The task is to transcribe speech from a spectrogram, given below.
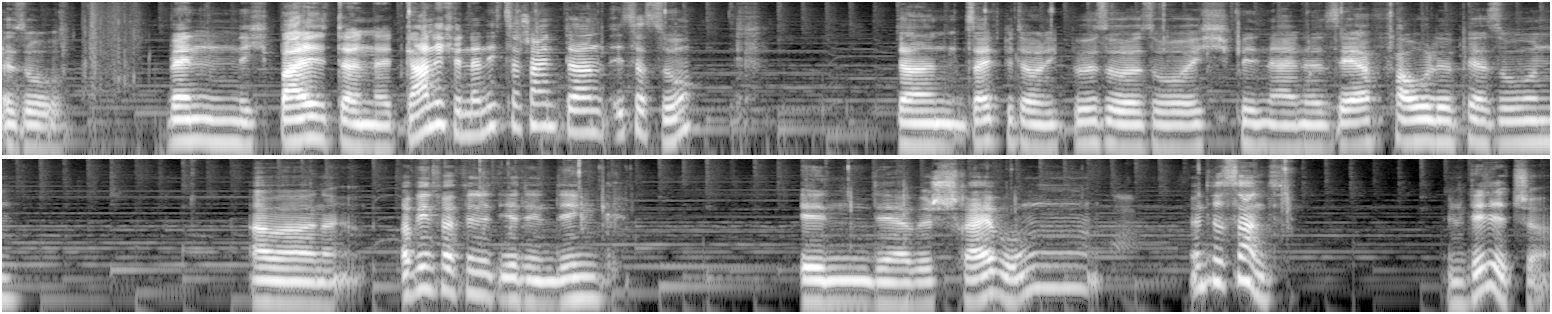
Also, wenn nicht bald, dann halt gar nicht. Wenn da nichts erscheint, dann ist das so. Dann seid bitte auch nicht böse oder so. Ich bin eine sehr faule Person. Aber naja. Auf jeden Fall findet ihr den Link in der Beschreibung. Interessant. Ein Villager.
